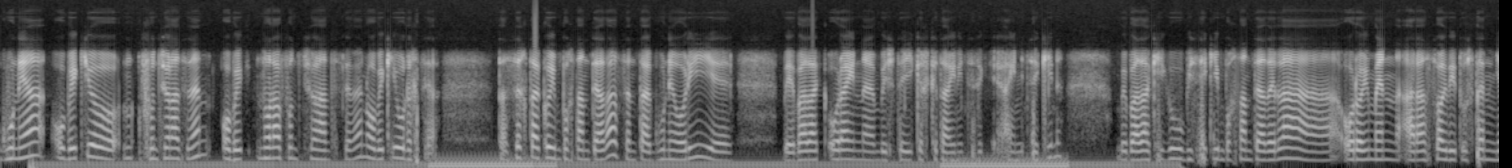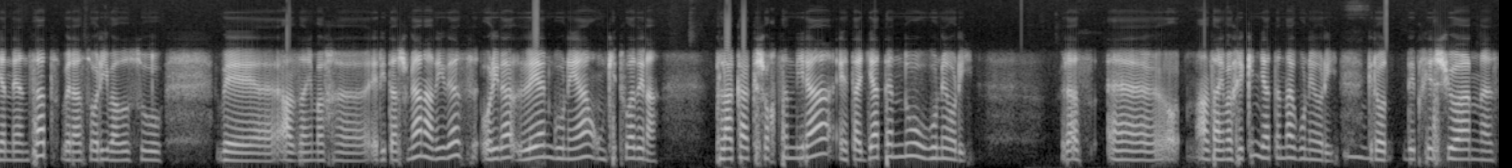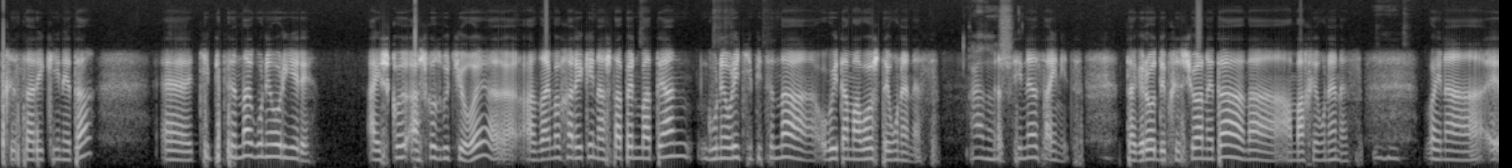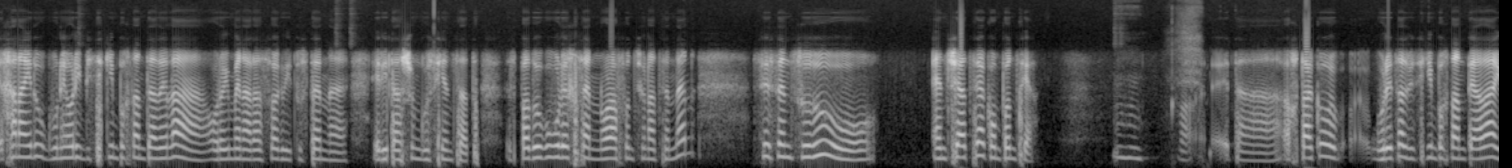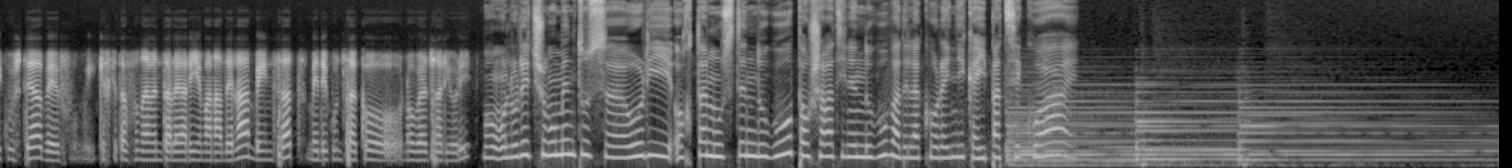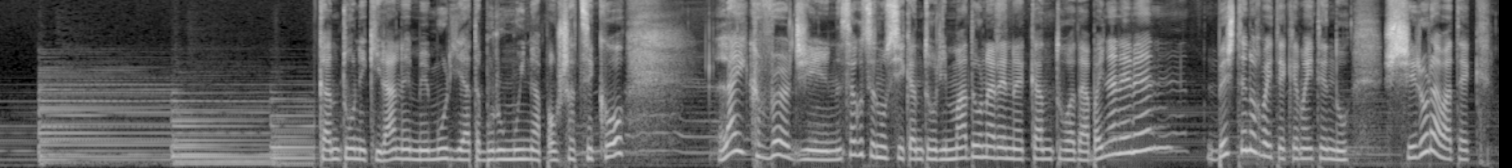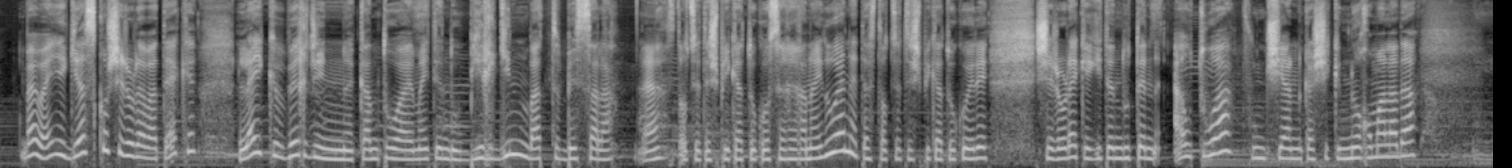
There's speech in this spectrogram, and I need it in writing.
gunea, obekio funtzionatzen den, obek, nola funtzionatzen den, obekio ulertzea. Eta zertako importantea da, zenta gune hori, e, be, badak orain beste ikerketa hainitzekin, be badakigu biziki importantea dela oroimen arazoak dituzten jendeentzat, beraz hori baduzu be Alzheimer eh, eritasunean adidez, hori da lehen gunea unkitua dena. Plakak sortzen dira eta jaten du gune hori. Beraz, eh, Alzheimerekin jaten da gune hori. Mm Gero depresioan, stresarekin eta eh, tipitzen da gune hori ere. Aizko, askoz gutxio, eh? Alzheimerekin astapen batean gune hori tipitzen da hogeita mabost egunen ez. Zinez hainitz. Eta gero depresioan eta da amaje unen ez. Mhm. Baina, e, jana edu, gune hori biziki importantea dela, oroimen arazoak dituzten e, eritasun guzientzat. Ez badugu gure zen nora funtzionatzen den, zezentzu du entxeatzea konpontzia. Mm Ba, eta hortako guretzat bizik importantea da ikustea be, ikerketa fundamentaleari emana dela, behintzat, medikuntzako nobeltzari hori. Bon, Loretsu momentuz uh, hori hortan uzten dugu, pausa bat inen dugu, badelako oraindik aipatzekoa. E... Kantu honek iran, eh, memoria eta buru muina pausatzeko. Like Virgin, ezagutzen duzi kantu hori Madonaren kantua da, baina hemen beste norbaitek emaiten du, xerora batek, bai bai, egiazko xerora batek, Like Virgin kantua emaiten du birgin bat bezala. Eh, ez dautzet espikatuko zer nahi duen, eta ez dautzet espikatuko ere xerorek egiten duten autua, funtsian kasik normala da,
